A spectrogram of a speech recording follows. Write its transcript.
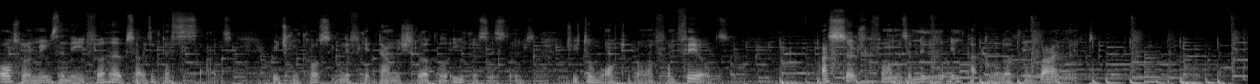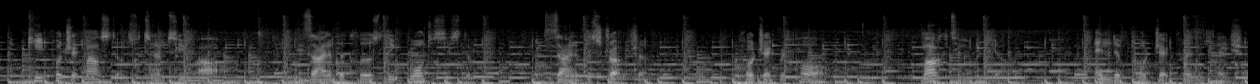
also removes the need for herbicides and pesticides, which can cause significant damage to local ecosystems due to water runoff from fields. As such, the farm has a minimal impact on the local environment. Key project milestones for Term 2 are design of the closed loop water system, design of the structure, project report, marketing video, end of project presentation.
